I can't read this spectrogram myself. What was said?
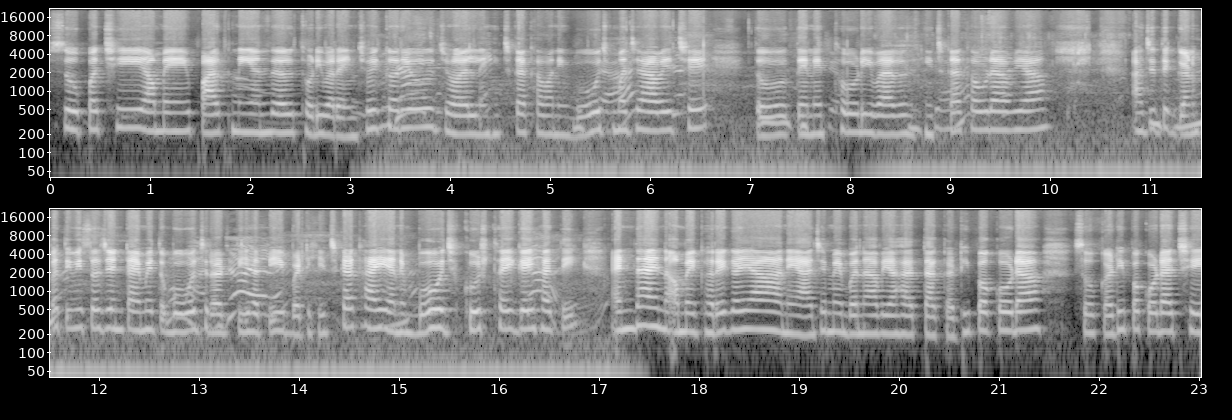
સો પછી અમે પાર્કની અંદર થોડી વાર એન્જોય કર્યો. જોયલને હિંચકા ખાવાની બહુ જ મજા આવે છે. તો તેને થોડી વાર હિંચકા ખવડાવ્યા. આજે તે ગણપતિ વિસર્જન ટાઈમે તો બહુ જ રડતી હતી બટ હિંચકા ખાઈ અને બહુ જ ખુશ થઈ ગઈ હતી. એન્ડ ધેન અમે ઘરે ગયા અને આજે મેં બનાવ્યા હતા કઢી પકોડા. સો કઢી પકોડા છે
